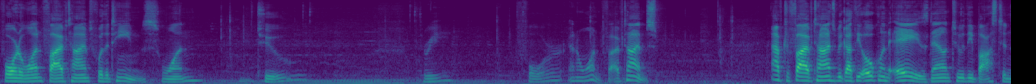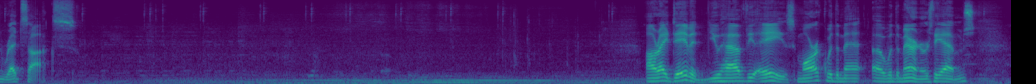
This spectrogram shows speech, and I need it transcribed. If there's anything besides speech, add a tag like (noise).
Four to one, five times for the teams. One, two, three, four, and a one. Five times. After five times, we got the Oakland A's down to the Boston Red Sox. All right, David, you have the A's. Mark with the uh, with the Mariners, the M's.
